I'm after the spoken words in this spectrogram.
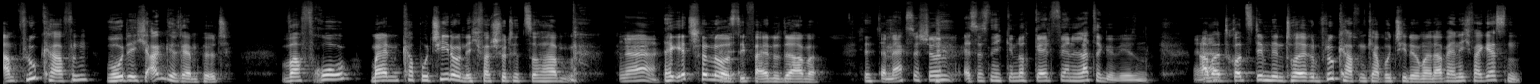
am Flughafen wurde ich angerempelt. War froh, meinen Cappuccino nicht verschüttet zu haben. ja, Da geht's schon los, die feine Dame. Da merkst du schon, es ist nicht genug Geld für eine Latte gewesen. Ja? Aber trotzdem den teuren Flughafen-Cappuccino, man darf ja nicht vergessen.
